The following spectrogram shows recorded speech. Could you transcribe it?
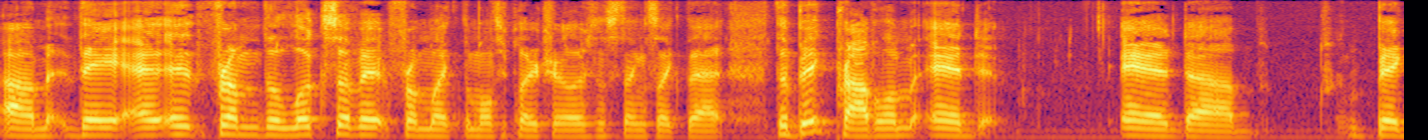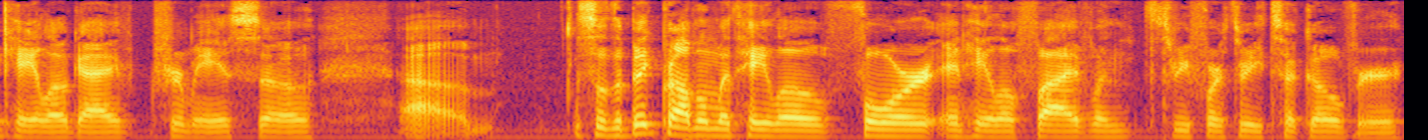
Um, they, uh, it, from the looks of it, from like the multiplayer trailers and things like that, the big problem and and uh, big Halo guy for me. So, um, so the big problem with Halo Four and Halo Five when three four three took over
